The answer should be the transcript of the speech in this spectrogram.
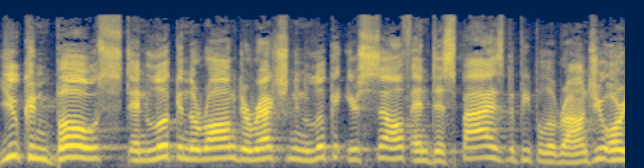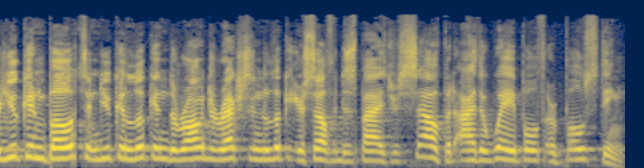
you can boast and look in the wrong direction and look at yourself and despise the people around you, or you can boast and you can look in the wrong direction and look at yourself and despise yourself. But either way, both are boasting.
